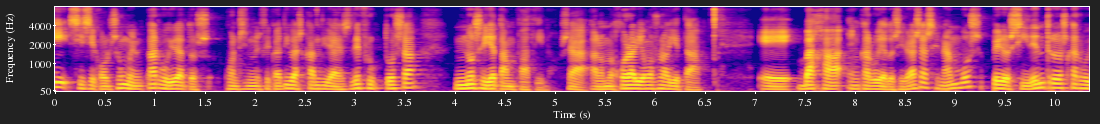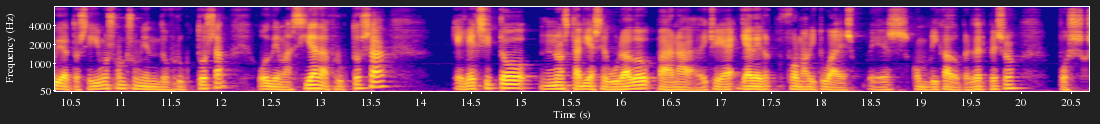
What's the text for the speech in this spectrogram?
y si se consumen carbohidratos con significativas cantidades de fructosa, no sería tan fácil. O sea, a lo mejor haríamos una dieta eh, baja en carbohidratos y grasas en ambos, pero si dentro de los carbohidratos seguimos consumiendo fructosa o demasiada fructosa, el éxito no estaría asegurado para nada. De hecho, ya, de forma habitual es, complicado perder peso, pues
